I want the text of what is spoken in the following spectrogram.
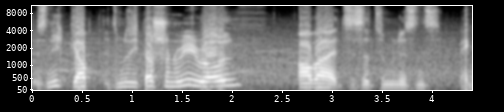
Das nicht klappt, jetzt muss ich das schon rerollen, aber jetzt ist er zumindest weg.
